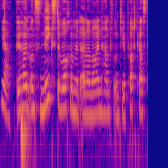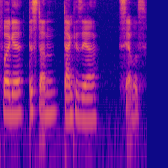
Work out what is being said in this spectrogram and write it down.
ja, wir hören uns nächste Woche mit einer neuen Hanf- und Tier-Podcast-Folge. Bis dann. Danke sehr. Servus.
